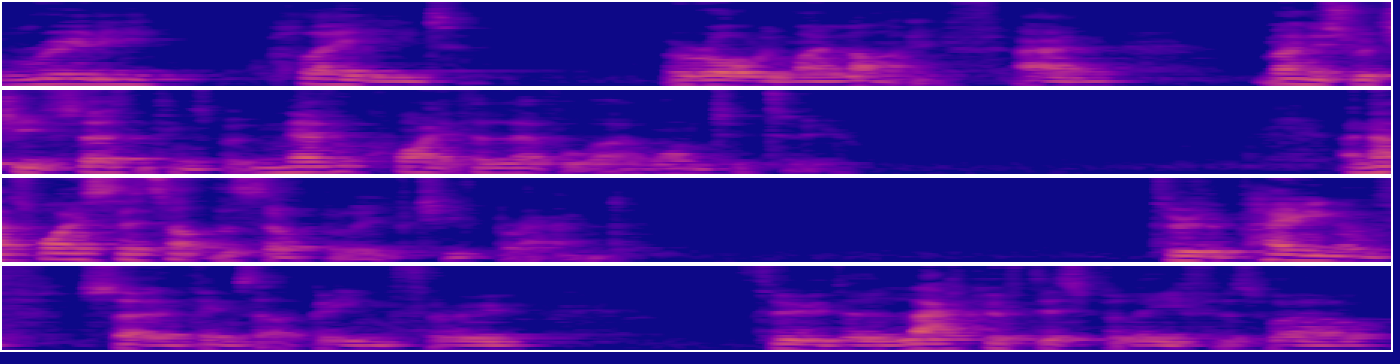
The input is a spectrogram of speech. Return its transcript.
really played a role in my life and managed to achieve certain things, but never quite the level that I wanted to. And that's why I set up the Self Belief Chief brand. Through the pain of certain things that I've been through, through the lack of disbelief as well,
